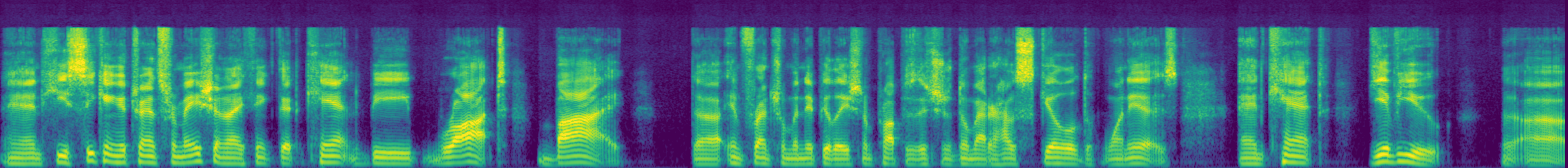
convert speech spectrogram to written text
and he's seeking a transformation, I think, that can't be wrought by the inferential manipulation of propositions, no matter how skilled one is, and can't give you uh,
